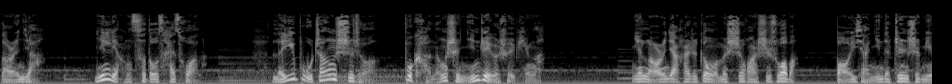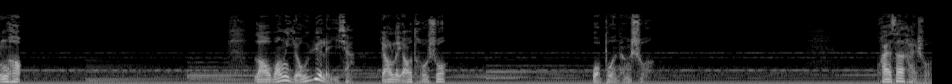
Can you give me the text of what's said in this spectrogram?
老人家，您两次都猜错了，雷部张使者不可能是您这个水平啊！您老人家还是跟我们实话实说吧，报一下您的真实名号。”老王犹豫了一下，摇了摇头说：“我不能说。”快三海说：“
